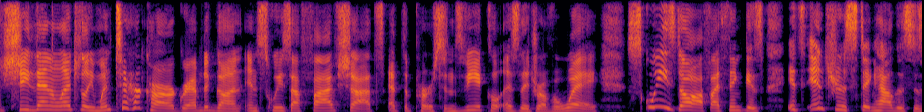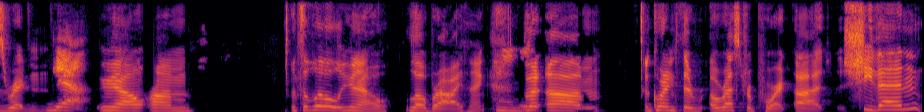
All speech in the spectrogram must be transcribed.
She then allegedly went to her car, grabbed a gun, and squeezed off five shots at the person's vehicle as they drove away. Squeezed off, I think, is it's interesting how this is written. Yeah. You know, um it's a little, you know, lowbrow, I think. Mhm. But um according to the arrest report, uh she then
